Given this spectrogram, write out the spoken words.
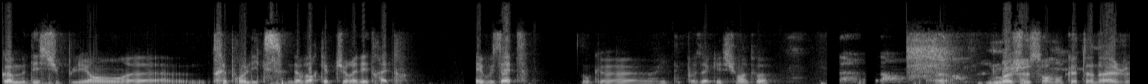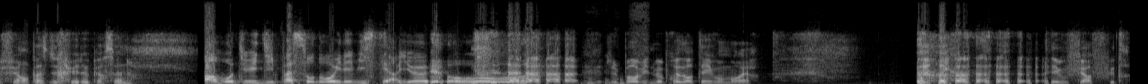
comme des suppléants euh, très prolixes d'avoir capturé des traîtres. Et vous êtes? Donc, il te pose la question à toi. Moi, je sors mon katana et je fais en passe de tuer deux personnes. Oh mon dieu, il dit pas son nom, il est mystérieux. Oh. J'ai pas envie de me présenter, ils vont mourir. Allez vous faire foutre.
